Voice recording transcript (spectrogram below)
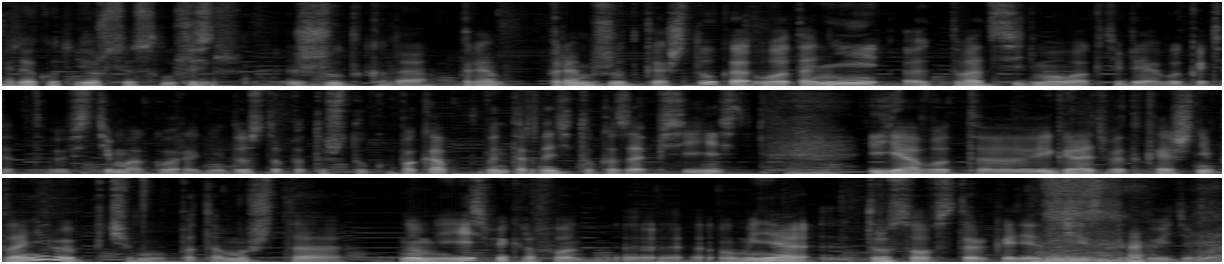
И так вот идешь, все То есть слушаешь. жутко. Да. Прям, прям жуткая штука. Вот они э, 27 октября выкатят в Steam в ранний доступ эту штуку. Пока в интернете только записи есть. И я вот э, играть в это, конечно, не планирую. Почему? Потому что, ну, у меня есть микрофон, э, у меня трусов столько нет чистых, видимо,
